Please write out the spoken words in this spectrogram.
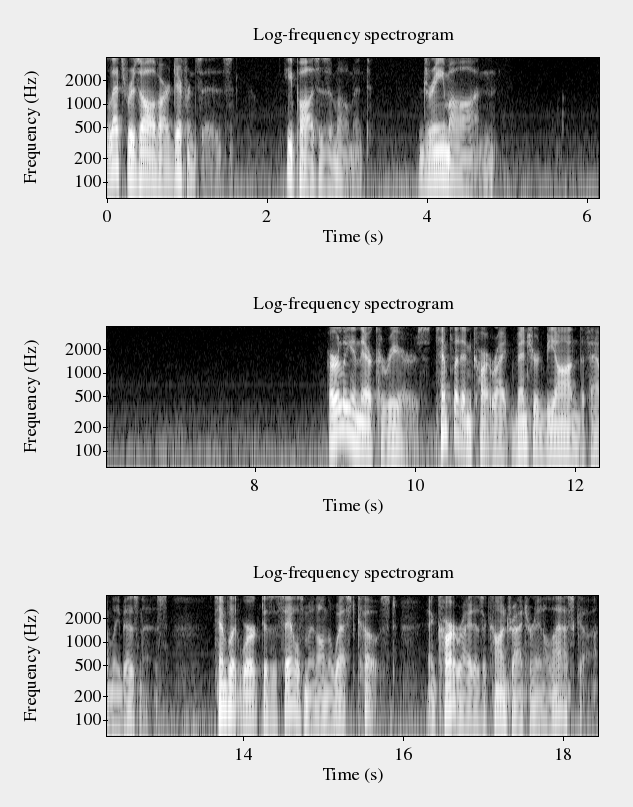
let's resolve our differences. He pauses a moment. Dream on. Early in their careers, Templet and Cartwright ventured beyond the family business. Templet worked as a salesman on the West Coast, and Cartwright as a contractor in Alaska.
